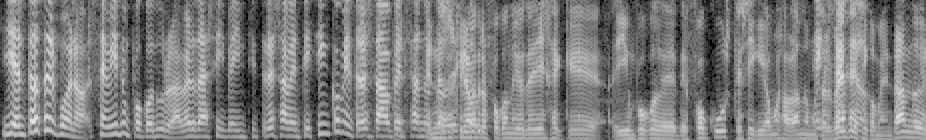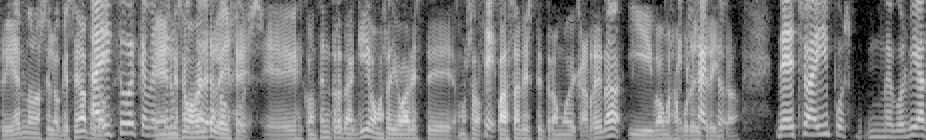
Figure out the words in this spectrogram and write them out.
Y entonces, bueno, se me hizo un poco duro, la verdad, sí, 23 a 25 mientras estaba pensando en esos kilómetros fue cuando yo te dije que hay un poco de, focus, que sí, que íbamos hablando muchas veces y comentando y riéndonos y lo que sea, pero ahí tuve que meter en ese momento le dije, eh, concéntrate aquí, vamos a llevar este, vamos a pasar este tramo de carrera y vamos a por el 30. De hecho, ahí pues me volví a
